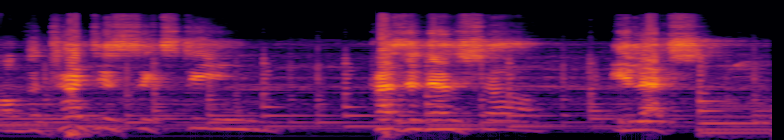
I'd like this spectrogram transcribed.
of the 2016 presidential election.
